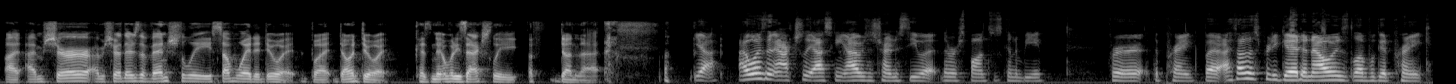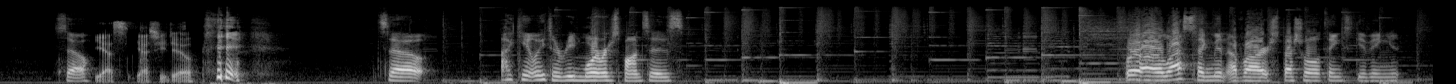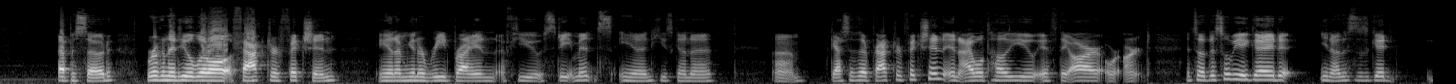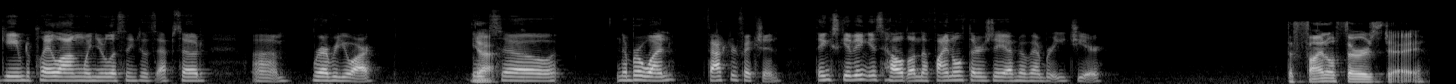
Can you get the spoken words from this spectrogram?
I, I'm sure I'm sure there's eventually some way to do it, but don't do it because nobody's actually uh, done that. Yeah, I wasn't actually asking. I was just trying to see what the response was going to be for the prank. But I thought it was pretty good, and I always love a good prank. So Yes, yes, you do. So I can't wait to read more responses. For our last segment of our special Thanksgiving episode, we're going to do a little fact or fiction. And I'm going to read Brian a few statements, and he's going to um, guess if they're fact or fiction, and I will tell you if they are or aren't. And so this will be a good, you know, this is a good game to play along when you're listening to this episode, um, wherever you are. Yeah. And so, number one, fact or fiction. Thanksgiving is held on the final Thursday of November each year. The final Thursday.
